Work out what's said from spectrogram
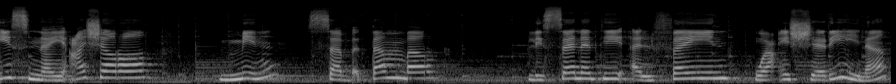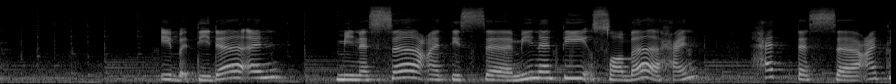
اثني عشر من سبتمبر لسنة 2020 ابتداء من الساعة الثامنة صباحا حتى الساعة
